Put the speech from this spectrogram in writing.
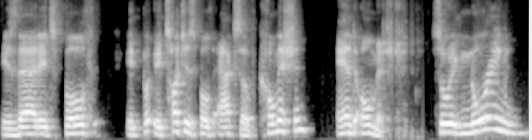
is that it's both it, it touches both acts of commission and omission. So ignoring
